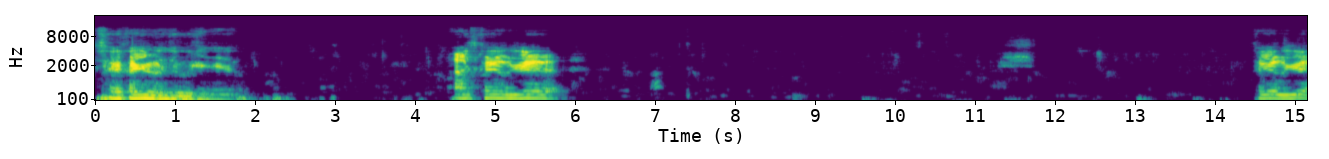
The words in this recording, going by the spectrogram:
सरकारी बंधू आज म्हणजे खरं म्हणजे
